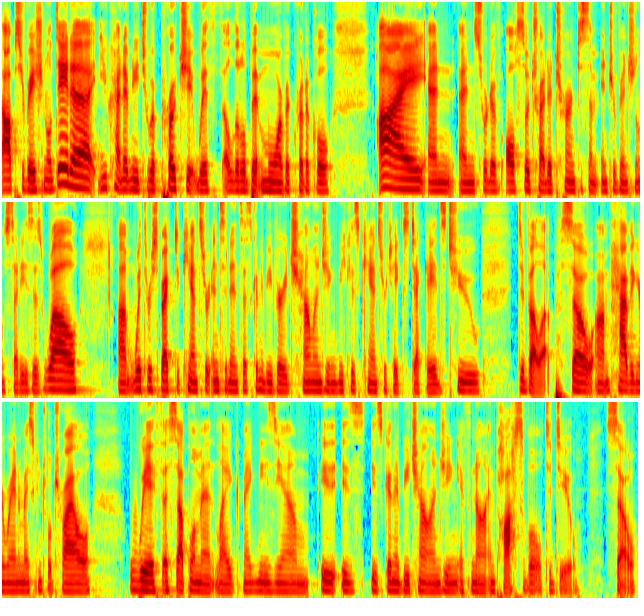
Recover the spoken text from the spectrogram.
observational data you kind of need to approach it with a little bit more of a critical eye and and sort of also try to turn to some interventional studies as well um, with respect to cancer incidence, that's going to be very challenging because cancer takes decades to develop. So, um, having a randomized controlled trial with a supplement like magnesium is is going to be challenging, if not impossible, to do. So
